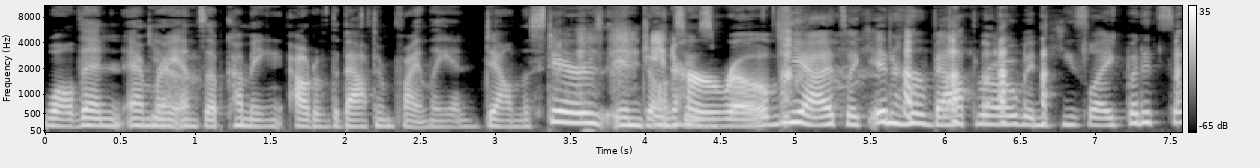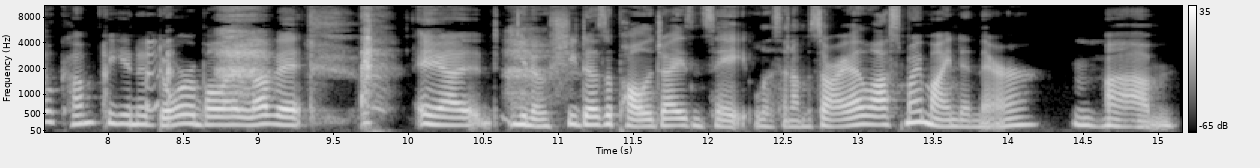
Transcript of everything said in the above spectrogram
Well, then Emre Yeah. ends up coming out of the bathroom finally and down the stairs in in Johnson's her robe. yeah, it's like in her bathrobe, and he's like, but it's so comfy and adorable. I love it. And, you know, she does apologize and say, listen, I'm sorry I lost my mind in there. Mhm. Um,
